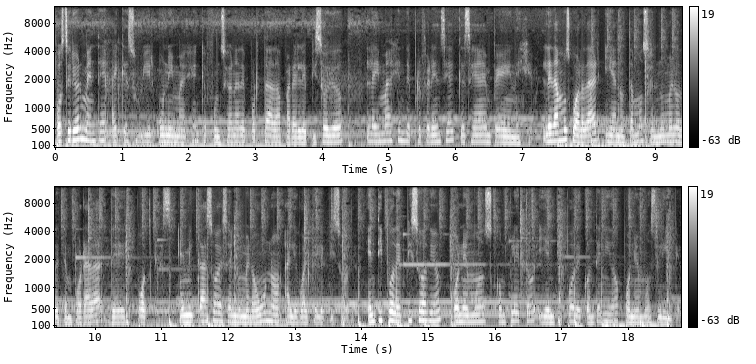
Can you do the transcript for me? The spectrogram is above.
Posteriormente hay que subir una imagen que funciona de portada para el episodio, la imagen de preferencia que sea en PNG. Le damos guardar y anotamos el número de temporada del podcast. En mi caso es el número 1 al igual que el episodio. En tipo de episodio ponemos completo y en tipo de contenido ponemos limpio.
